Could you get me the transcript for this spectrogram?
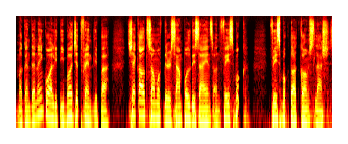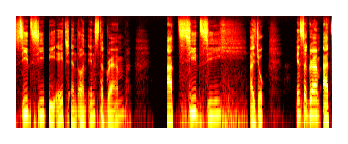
Maganda na yung quality, budget-friendly pa. Check out some of their sample designs on Facebook, facebook.com slash seedcph and on Instagram at seedc... I joke. Instagram at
